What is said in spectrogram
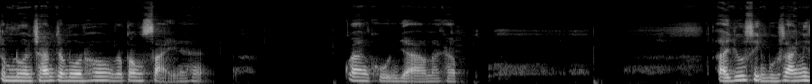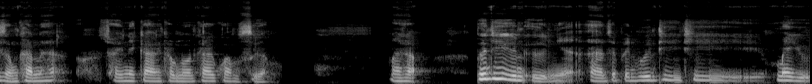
จำนวนชั้นจำนวนห้องก็ต้องใส่นะฮะ กว้างคูณยาวนะครับ อายุสิ่งปลูกสร้างนี่สำคัญนะฮะ ใช้ในการคำนวณค่าความเสื่อมนะครับ พื้นที่อื่นๆเนี่ยอาจจะเป็นพื้นที่ที่ไม่อยู่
